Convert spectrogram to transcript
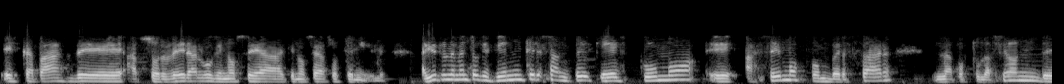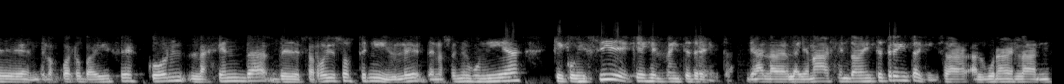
es capaz de absorber algo que no sea que no sea sostenible. Hay otro elemento que es bien interesante que es cómo eh, hacemos conversar la postulación de, de, los cuatro países con la Agenda de Desarrollo Sostenible de Naciones Unidas que coincide que es el 2030. Ya la, la llamada Agenda 2030, quizás alguna vez la han,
